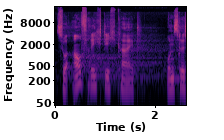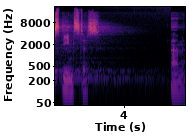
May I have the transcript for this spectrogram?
zur Aufrichtigkeit unseres Dienstes. Amen.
